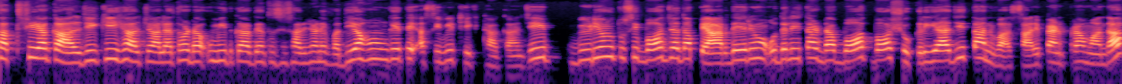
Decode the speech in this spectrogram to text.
ਸਤਿ ਸ਼੍ਰੀ ਅਕਾਲ ਜੀ, ਕੀ ਹਾਲ ਚਾਲ ਹੈ? ਤੁਹਾਡਾ ਉਮੀਦ ਕਰਦੇ ਹਾਂ ਤੁਸੀਂ ਸਾਰੇ ਜਣੇ ਵਧੀਆ ਹੋਵੋਗੇ ਤੇ ਅਸੀਂ ਵੀ ਠੀਕ ਠਾਕ ਹਾਂ ਜੀ। ਵੀਡੀਓ ਨੂੰ ਤੁਸੀਂ ਬਹੁਤ ਜ਼ਿਆਦਾ ਪਿਆਰ ਦੇ ਰਹੇ ਹੋ, ਉਹਦੇ ਲਈ ਤੁਹਾਡਾ ਬਹੁਤ ਬਹੁਤ ਸ਼ੁਕਰੀਆ ਜੀ। ਧੰਨਵਾਦ ਸਾਰੇ ਭੈਣ ਭਰਾਵਾਂ ਦਾ।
